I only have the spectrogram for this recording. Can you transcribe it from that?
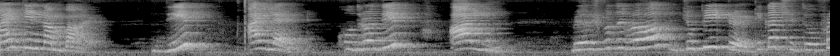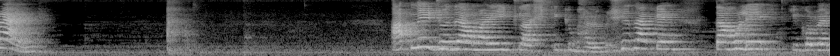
নাইনটিন নাম্বার দ্বীপ আইল্যান্ড ক্ষুদ্র দ্বীপ আইল বৃহস্পতি গ্রহ জুপিটার ঠিক আছে তো ফ্রেন্ড আপনি যদি আমার ক্লাসটিকে ভালোবেসে থাকেন, তাহলে কি করবেন?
